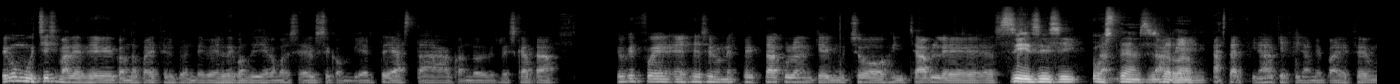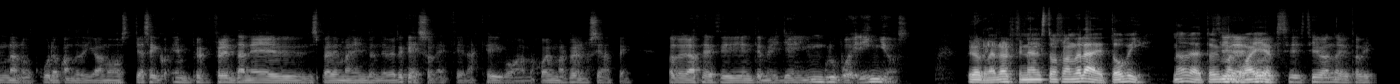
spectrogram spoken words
Tengo muchísimas desde cuando aparece el Duende Verde, cuando llegamos a él se convierte, hasta cuando rescata. Creo que fue es en un espectáculo en el que hay muchos hinchables. Sí, sí, sí. Ostras, es verdad. Hasta el final, que el final me parece una locura cuando, digamos, ya se enfrentan el Spider-Man y el Duende Verde, que son escenas que digo, a lo mejor en Marvel no se hacen. Cuando le hace decidir entre Mary Jane y un grupo de niños. Pero claro, al final estamos hablando de la de Toby, ¿no? La de Toby Sí, de Maguire. Toby, sí, estoy hablando de Toby.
